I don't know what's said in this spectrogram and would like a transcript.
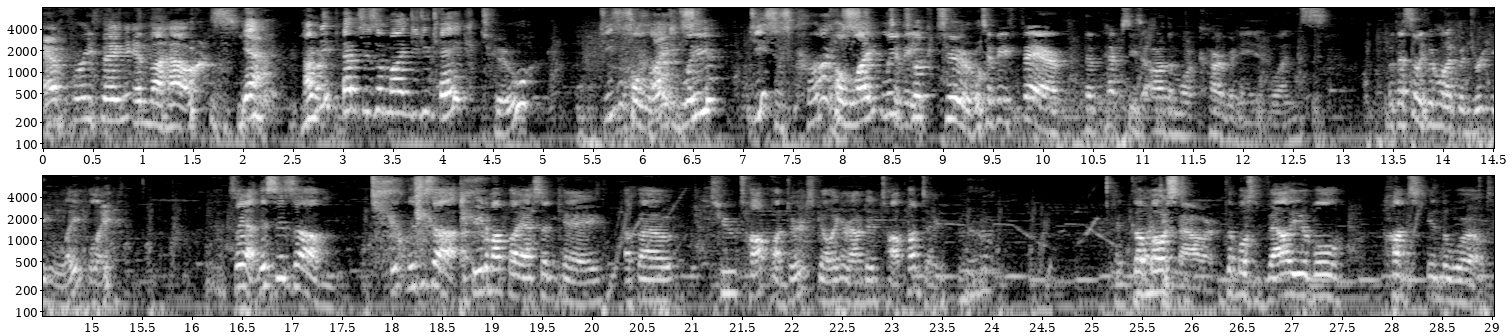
Everything in the house. yeah. How many Pepsis of mine did you take? Two? Jesus Christ. Politely Jesus Christ. politely To be- took two. To be fair, the Pepsis are the more carbonated ones. But that's not even what I've been drinking lately. So yeah, this is um this is a, a beat 'em up by SNK about two top hunters going around in top hunting. And The most power. the most valuable hunt in the world.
